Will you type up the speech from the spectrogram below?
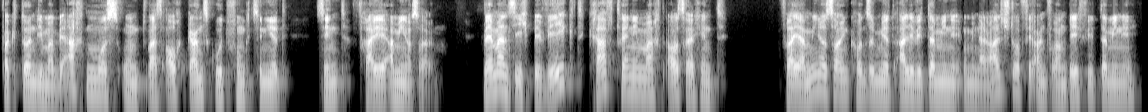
Faktoren, die man beachten muss und was auch ganz gut funktioniert, sind freie Aminosäuren. Wenn man sich bewegt, Krafttraining macht, ausreichend freie Aminosäuren konsumiert, alle Vitamine und Mineralstoffe, einfach B-Vitamine,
